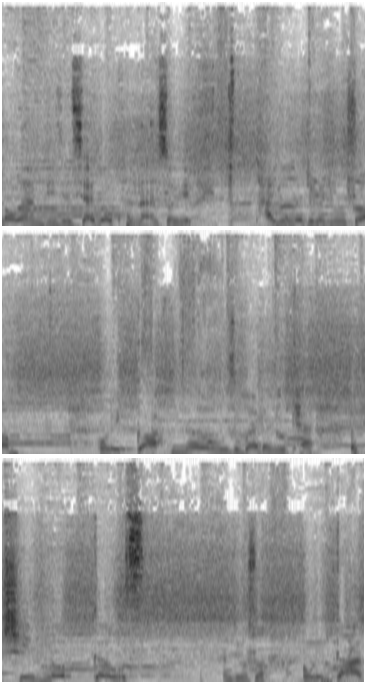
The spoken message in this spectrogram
老外理解起来比较困难，所以他用的这个就是说，Only God knows whether you can achieve your goals，嗯，就是说 Only God，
